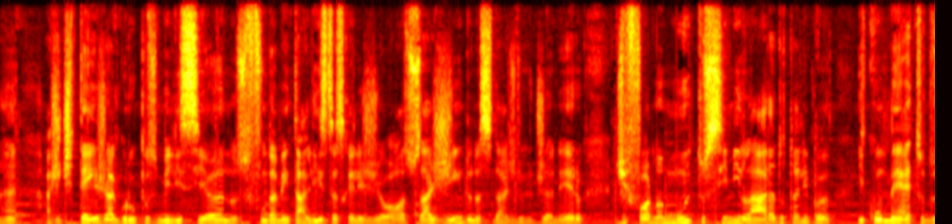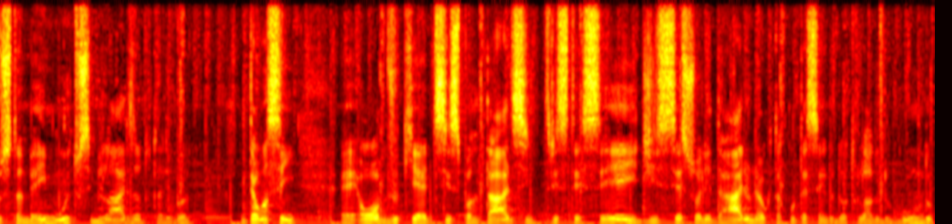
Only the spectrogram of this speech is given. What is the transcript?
Né? A gente tem já grupos milicianos fundamentalistas religiosos agindo na cidade do Rio de Janeiro de forma muito similar à do Talibã e com métodos também muito similares à do Talibã. Então, assim, é óbvio que é de se espantar, de se entristecer e de ser solidário, né, o que está acontecendo do outro lado do mundo,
